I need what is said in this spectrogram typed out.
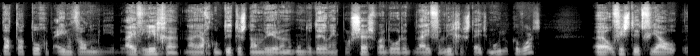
dat dat toch op een of andere manier blijft liggen. Nou ja, goed, dit is dan weer een onderdeel in het proces waardoor het blijven liggen steeds moeilijker wordt. Eh, of is dit voor jou eh,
